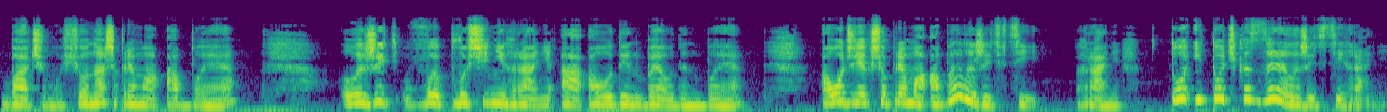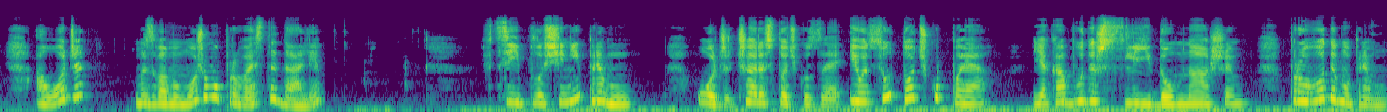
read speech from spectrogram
бачимо, що наша пряма АБ лежить в площині грані А, А1, Б1, Б. А отже, якщо пряма АБ лежить в цій грані, то і точка З лежить в цій грані. А отже, ми з вами можемо провести далі в цій площині пряму. Отже, через точку З і оцю точку П, яка буде слідом нашим, проводимо пряму.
